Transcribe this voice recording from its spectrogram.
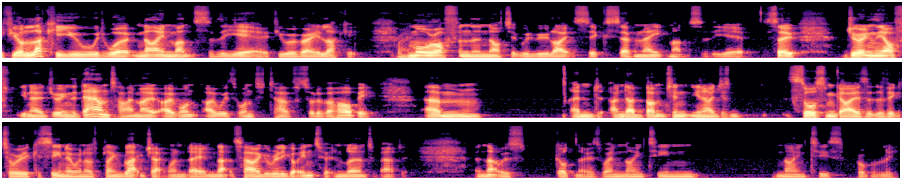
if you're lucky, you would work nine months of the year if you were very lucky. Right. More often than not, it would be like six, seven, eight months of the year. So during the off, you know, during the downtime, I, I want, I always wanted to have sort of a hobby, um, and and I bumped in, you know, I just saw some guys at the Victoria Casino when I was playing blackjack one day, and that's how I really got into it and learned about it. And that was God knows when, 1990s probably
